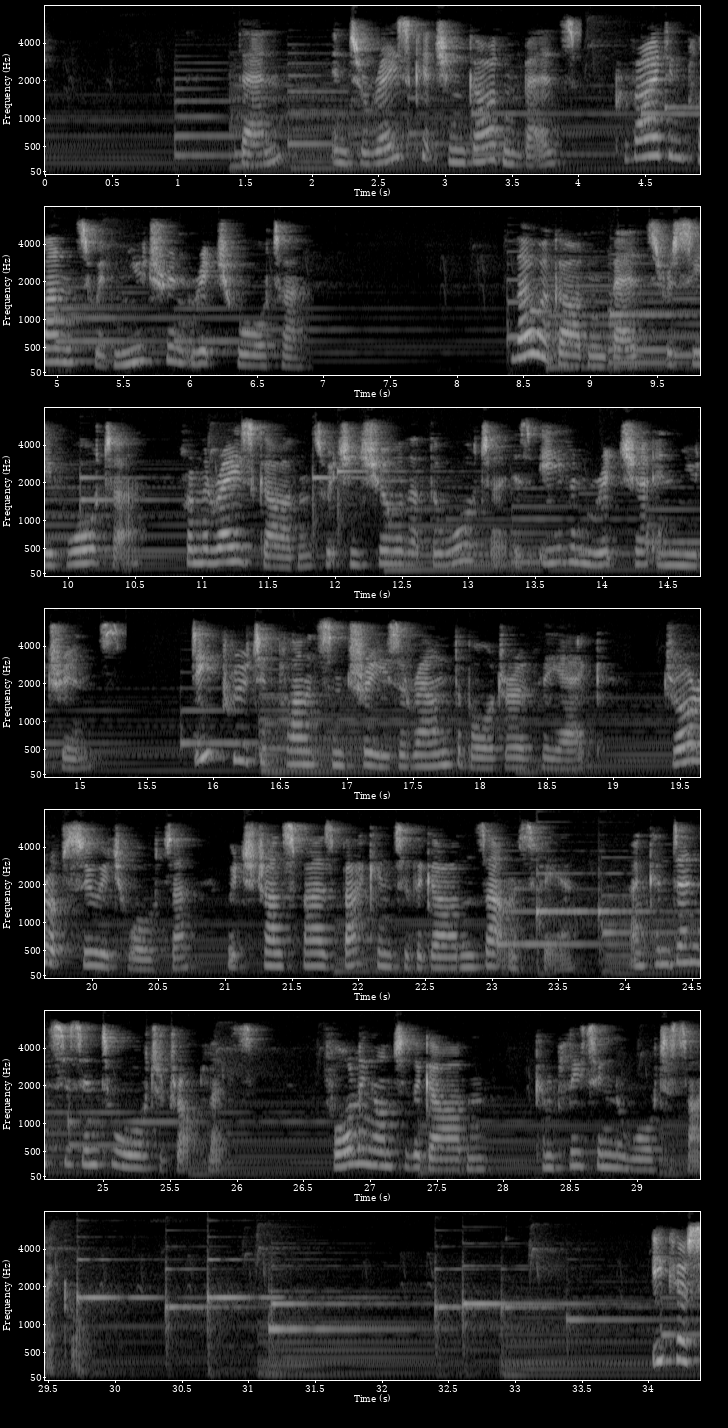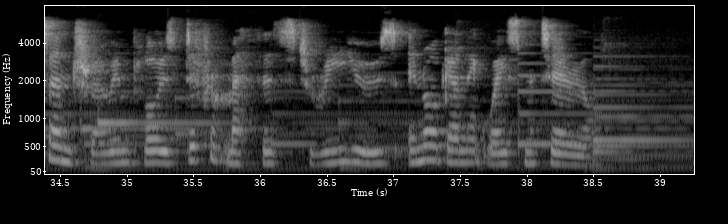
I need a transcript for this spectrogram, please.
Then into raised kitchen garden beds, providing plants with nutrient-rich water. Lower garden beds receive water from the raised gardens which ensure that the water is even richer in nutrients. Deep-rooted plants and trees around the border of the egg draw up sewage water which transpires back into the garden's atmosphere and condenses into water droplets, falling onto the garden, completing the water cycle. EcoCentro employs different methods to reuse inorganic waste material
